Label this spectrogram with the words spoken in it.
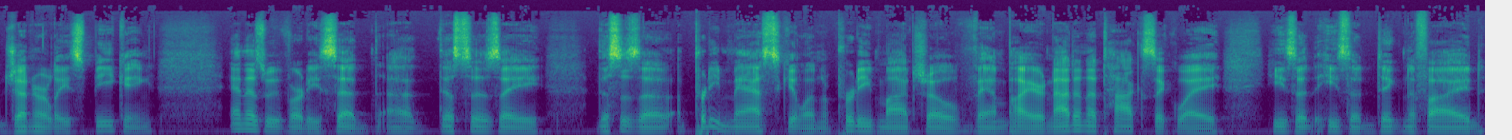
generally speaking. And as we've already said, uh, this is a this is a, a, pretty masculine, a pretty macho vampire, not in a toxic way. He's a he's a dignified,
